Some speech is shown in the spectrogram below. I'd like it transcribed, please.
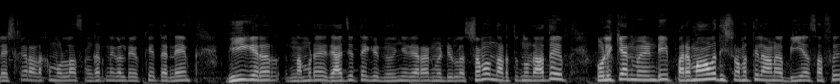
ലഷ്കർ അടക്കമുള്ള സംഘടനകളുടെയൊക്കെ തന്നെ ഭീകരർ നമ്മുടെ രാജ്യത്തേക്ക് നുഴഞ്ഞു കയറാൻ വേണ്ടിയുള്ള ശ്രമം നടത്തുന്നുണ്ട്. അത് പൊളിക്കാൻ വേണ്ടി പരമാവധി ശ്രമത്തിലാണ് ബി എസ് എഫ്.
